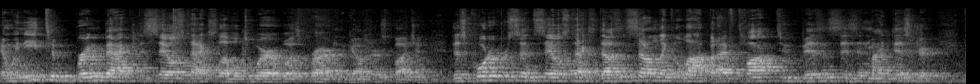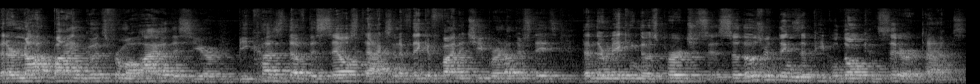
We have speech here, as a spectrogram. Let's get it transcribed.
And we need to bring back the sales tax level to where it was prior to the governor's budget. This quarter percent sales tax doesn't sound like a lot, but I've talked to businesses in my district that are not buying goods from Ohio this year because of the sales tax. And if they could find it cheaper in other states, then they're making those purchases. So those are things that people don't consider at times.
